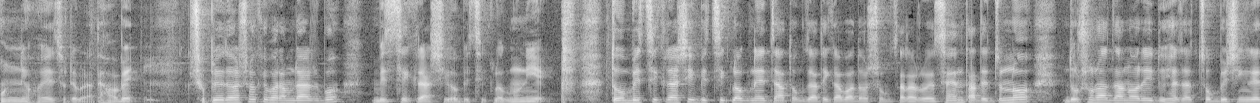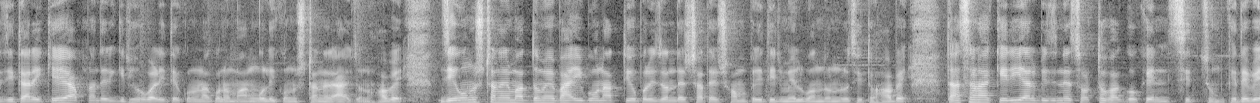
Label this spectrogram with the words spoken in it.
হুন্নি হয়ে ছুটে বেড়াতে হবে। সুপ্রিয় দর্শক, এবার আমরা আসব বৃশ্চিক রাশি ও বৃশ্চিক লগ্ন নিয়ে। তো বৃশ্চিক রাশি, বৃশ্চিক লগ্নের জাতক, জাতিকা বা দর্শক যারা রয়েছেন, তাদের জন্য দোসরা জানুয়ারি দুই হাজার চব্বিশ ইংরেজি তারিখে আপনাদের গৃহবাড়িতে কোনো না কোনো মাঙ্গলিক অনুষ্ঠানের আয়োজন হবে। যে অনুষ্ঠানের মাধ্যমে ভাই, বোন, আত্মীয় পরিজনদের সাথে সম্প্রীতির মেলবন্ধন রচিত হবে। তাছাড়া কেরিয়ার, বিজনেস, অর্থভাগ্যকে নিশ্চিত চমকে দেবে।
